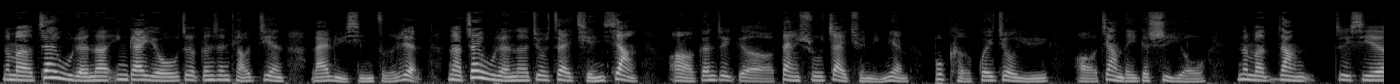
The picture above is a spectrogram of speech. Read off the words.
那么债务人呢，应该由这个更生条件来履行责任。那债务人呢，就在前项呃跟这个但书债权里面不可归咎于呃这样的一个事由。那么让这些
